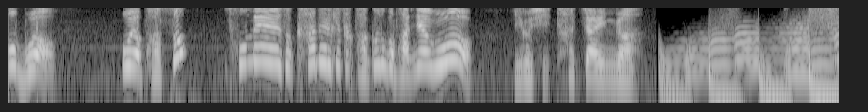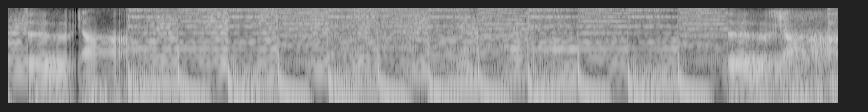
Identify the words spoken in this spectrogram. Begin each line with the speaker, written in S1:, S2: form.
S1: 어 뭐야 어 야 봤어? 소매에서 카드 이렇게 싹 바꾸는 거 봤냐고? 이것이 타짜인가
S2: 으야 으야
